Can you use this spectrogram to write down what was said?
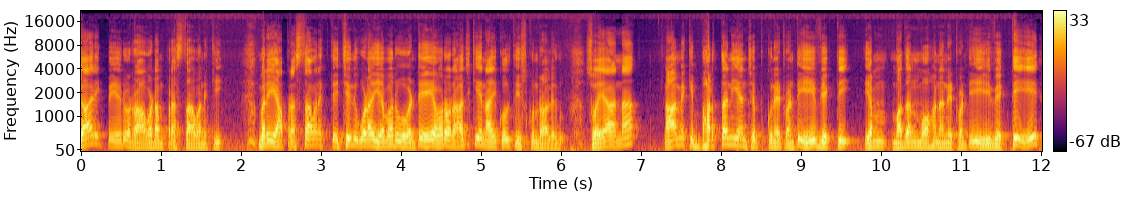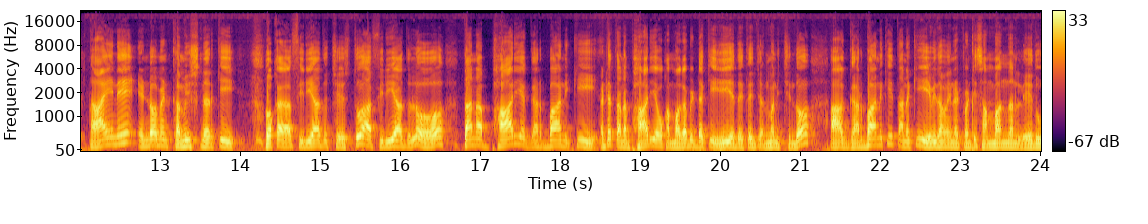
గారి పేరు రావడం ప్రస్తావనకి. మరి ఆ ప్రస్తావనకి తెచ్చింది కూడా ఎవరు అంటే ఎవరో రాజకీయ నాయకులు తీసుకుని రాలేదు. స్వయాన ఆమెకి భర్తని అని చెప్పుకునేటువంటి వ్యక్తి ఎం. మదన్ మోహన్ అనేటువంటి వ్యక్తి ఆయనే ఎండోమెంట్ కమిషనర్కి ఒక ఫిర్యాదు చేస్తూ ఆ ఫిర్యాదులో తన భార్య గర్భానికి అంటే తన భార్య ఒక మగబిడ్డకి ఏదైతే జన్మనిచ్చిందో ఆ గర్భానికి తనకి ఏ విధమైనటువంటి సంబంధం లేదు.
